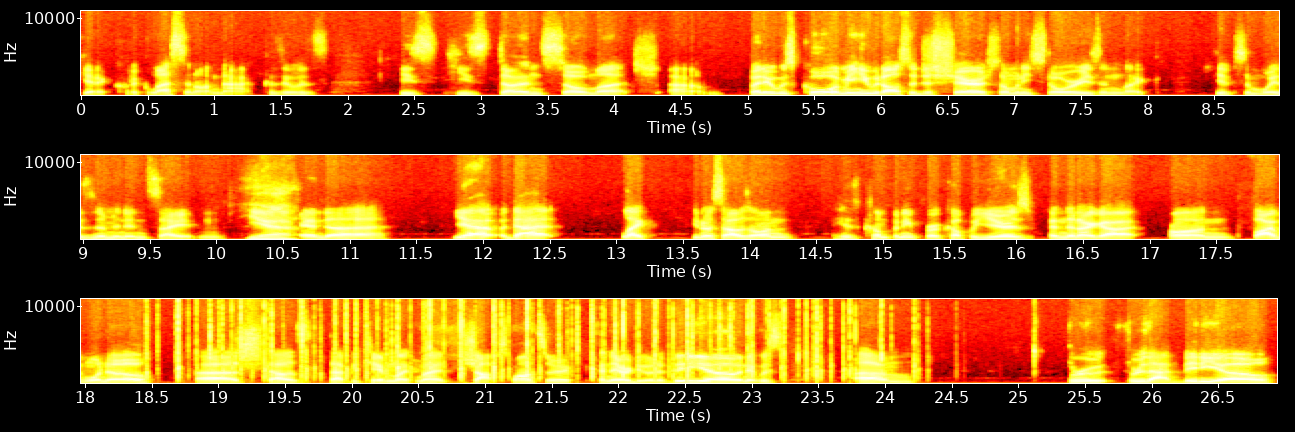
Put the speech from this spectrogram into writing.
get a quick lesson on that because it was he's he's done so much. Um, but it was cool. I mean, he would also just share so many stories and like give some wisdom and insight and Yeah. and uh, yeah, that like you know, so I was on his company for a couple years, and then I got on 510. Uh, that was that became like my shop sponsor, and they were doing a video, and it was um, through through that video,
